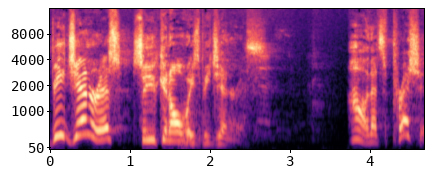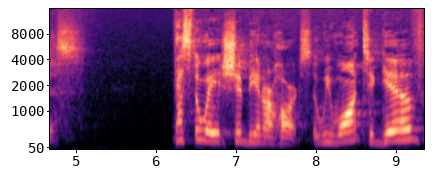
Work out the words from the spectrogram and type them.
Be generous so you can always be generous. Oh, that's precious. That's the way it should be in our hearts. That we want to give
